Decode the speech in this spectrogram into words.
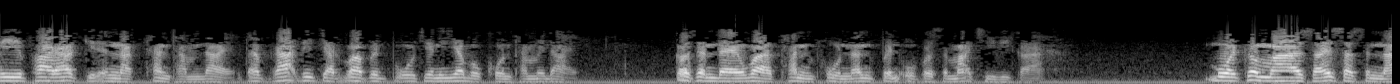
มีภารกิจหนักท่านทำได้ แต่พระที่จัดว่าเป็นปูชนียบุคคลทำไม่ได้ ก็แสดงว่าท่านผู้นั้นเป็นอุปสมะชีวิกาบวชเข้ามาสายศาสนา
